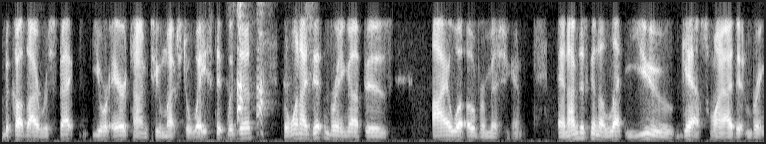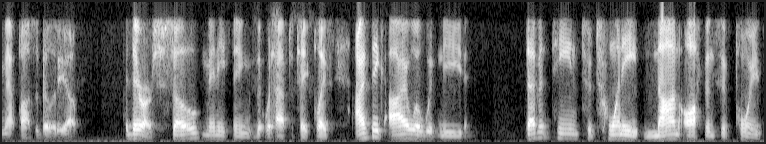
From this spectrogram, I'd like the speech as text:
because I respect your airtime too much to waste it with this. the one I didn't bring up is Iowa over Michigan. And I'm just going to let you guess why I didn't bring that possibility up. There are so many things that would have to take place. I think Iowa would need 17 to 20 non-offensive points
